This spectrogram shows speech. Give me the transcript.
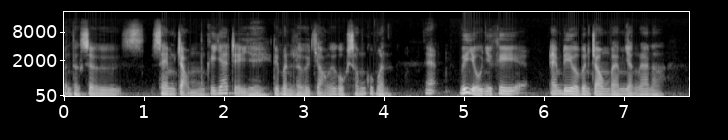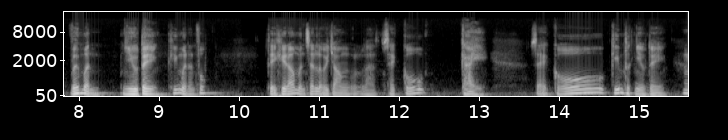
mình thật sự xem trọng cái giá trị gì để mình lựa chọn cái cuộc sống của mình Yeah. ví dụ như khi em đi vào bên trong và em nhận ra là với mình nhiều tiền khiến mình hạnh phúc thì khi đó mình sẽ lựa chọn là sẽ cố cày sẽ cố kiếm thật nhiều tiền Ừ.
